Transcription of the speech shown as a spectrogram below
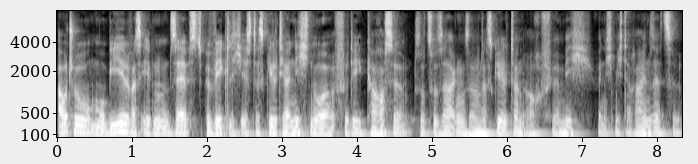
Automobil, was eben selbst beweglich ist, das gilt ja nicht nur für die Karosse sozusagen, sondern das gilt dann auch für mich, wenn ich mich da reinsetze.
